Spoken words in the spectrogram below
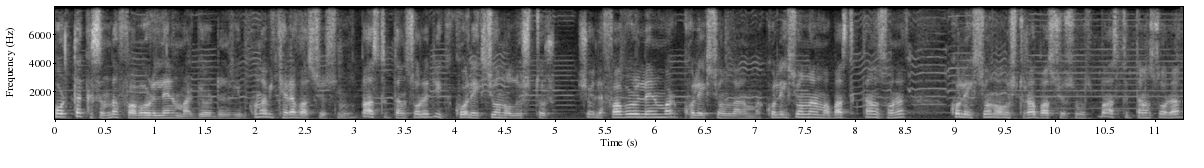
orta kısımda favorilerim var gördüğünüz gibi. Ona bir kere basıyorsunuz. Bastıktan sonra diyor ki koleksiyon oluştur. Şöyle favorilerim var, koleksiyonlarım var. Koleksiyonlarıma bastıktan sonra koleksiyon oluştura basıyorsunuz. Bastıktan sonra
